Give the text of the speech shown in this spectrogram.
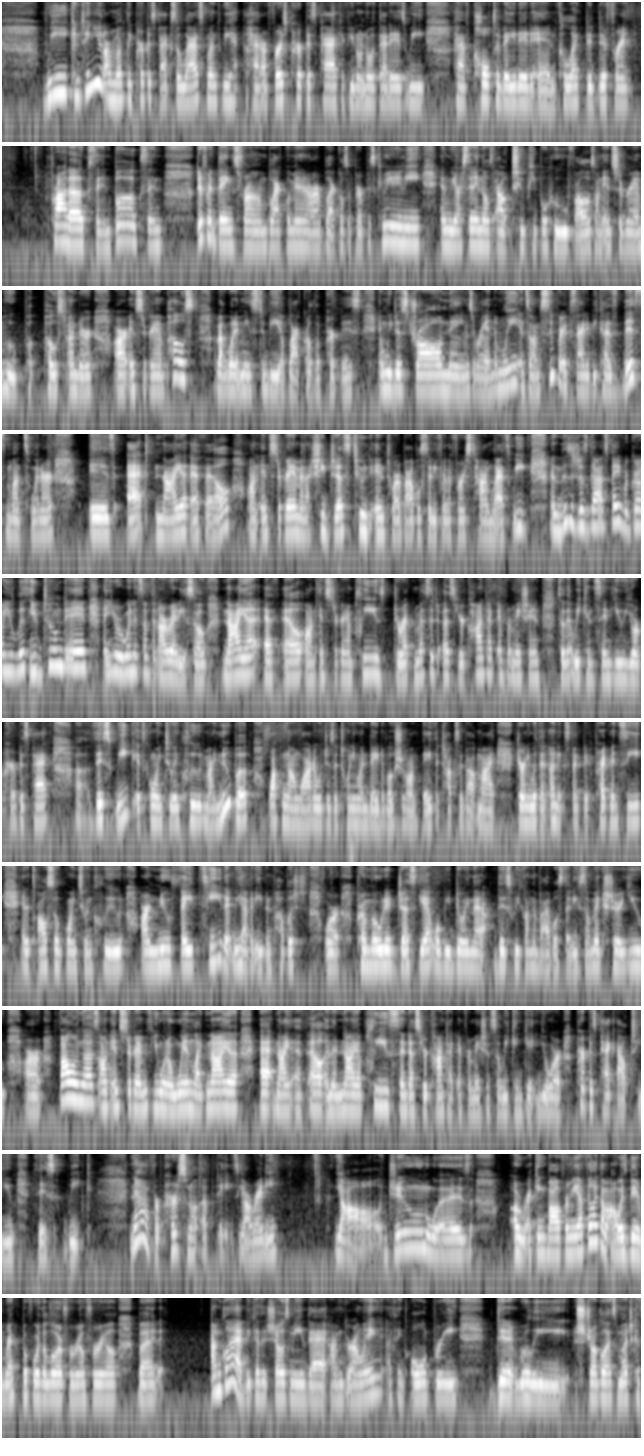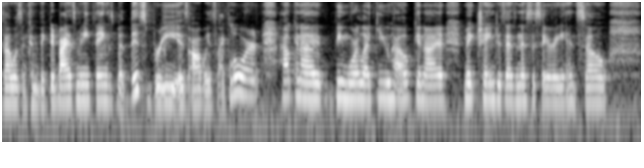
we continued our monthly purpose pack. So last month we ha- had our first purpose pack. If you don't know what that is, we have cultivated and collected different products and books and different things from black women in our black girls of purpose community. And we are sending those out to people who follow us on instagram who p- post under our instagram post about what it means to be a black girl of purpose. And we just draw names randomly. And so i'm super excited because this month's winner is at Naya FL on Instagram, and she just tuned into our Bible study for the first time last week. And this is just God's favor, girl. You list, you tuned in, and you were winning something already. So Naya FL on Instagram, please direct message us your contact information so that we can send you your purpose pack. Uh, this week, it's going to include my new book, Walking on Water, which is a 21 day devotional on faith. It talks about my journey with an unexpected pregnancy, and it's also going to include our new new faith tea that we haven't even published or promoted just yet. We'll be doing that this week on the Bible study. So make sure you are following us on Instagram if you want to win like Naya at NayaFL. And then Naya, please send us your contact information so we can get your purpose pack out to you this week. Now for personal updates. Y'all ready? Y'all, June was a wrecking ball for me. I feel like I'm always being wrecked before the Lord for real, for real. But I'm glad because it shows me that I'm growing. I think old Bree didn't really struggle as much because I wasn't convicted by as many things. But this Bree is always like, Lord, how can I be more like you? How can I make changes as necessary? And so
